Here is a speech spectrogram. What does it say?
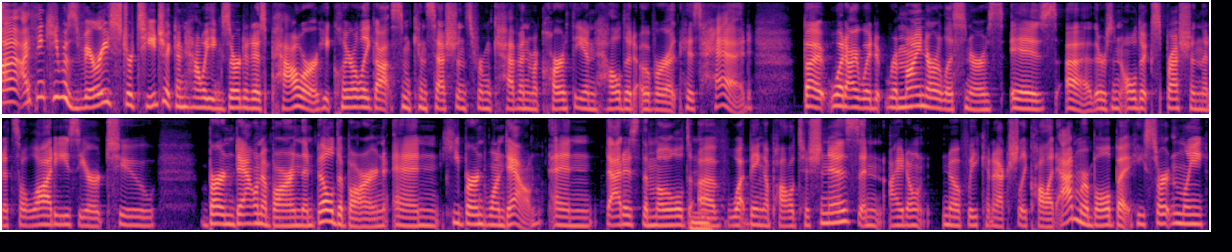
Uh, I think he was very strategic in how he exerted his power. He clearly got some concessions from Kevin McCarthy and held it over his head. But what I would remind our listeners is uh, there's an old expression that it's a lot easier to burn down a barn than build a barn. And he burned one down. And that is the mold mm. of what being a politician is. And I don't know if we can actually call it admirable, but he certainly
